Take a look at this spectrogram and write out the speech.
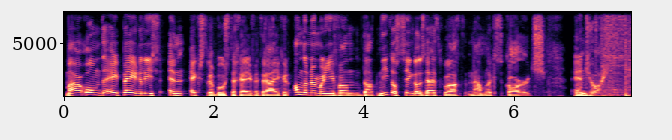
Maar om de EP-release een extra boost te geven... draai ik een ander nummer hiervan dat niet als single is uitgebracht... namelijk Scourge. Enjoy.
